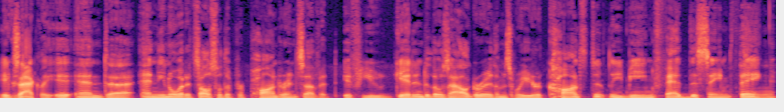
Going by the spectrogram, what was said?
Exactly, and uh, and you know what? It's also the preponderance of it. If you get into those algorithms where you're constantly being fed the same thing,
